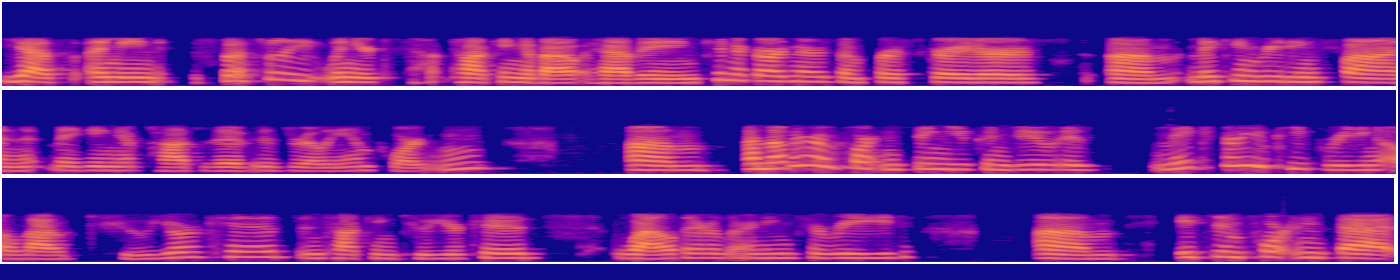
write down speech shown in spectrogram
Yes, I mean, especially when you're t- talking about having kindergartners and first graders, um, making reading fun, making it positive is really important. Um, another important thing you can do is make sure you keep reading aloud to your kids and talking to your kids while they're learning to read. Um, it's important that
